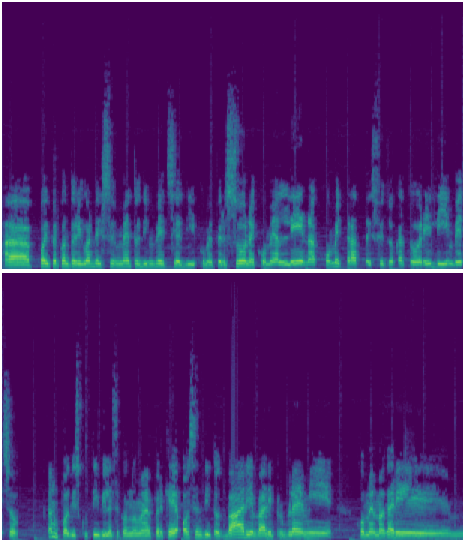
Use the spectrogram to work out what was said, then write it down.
Uh, poi per quanto riguarda i suoi metodi invece di come persona, come allena, come tratta i suoi giocatori, lì invece è un po' discutibile secondo me perché ho sentito vari e vari problemi come magari mm,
